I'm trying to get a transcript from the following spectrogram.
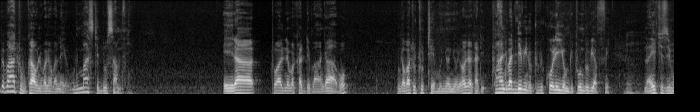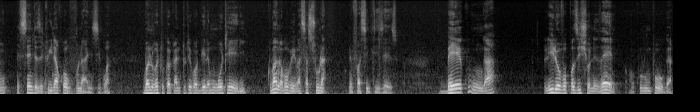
Bwe batuuka awo ne bagamba naye we must do something era twali ne bakadde bange abo nga batututte emunyonyo ne bagaa kati twandibadde bino tubikoleyo mu bitundu byaffe. Naye ekizibu esente zetulinako obuvunanyizibwa bano batuuka kanti tutekwa kgenda mu woteeri kubanga bo bebasasula ne facilities ezo. Beekunga leader of opposition then omukulu mpuuga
